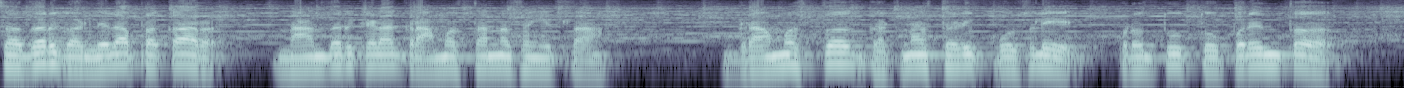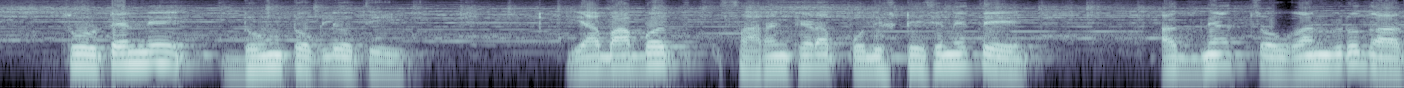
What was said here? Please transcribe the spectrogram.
सदर घडलेला प्रकार नांदरखेडा ग्रामस्थांना सांगितला. ग्रामस्थ घटनास्थळी पोचले परंतु तोपर्यंत चोरट्यांनी धूम ठोकली होती. याबाबत सारंगखेडा पोलीस स्टेशन येथे अज्ञात चौघांविरोधात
